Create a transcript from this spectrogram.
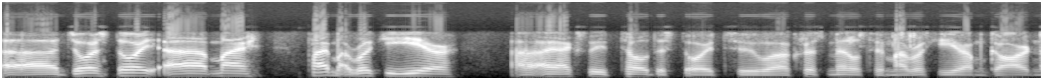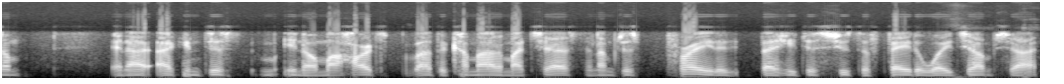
story? Uh, Jordan story. Uh, my probably my rookie year. Uh, I actually told this story to uh, Khris Middleton. My rookie year, I'm guarding him, and I, I can just, you know, my heart's about to come out of my chest, and I'm just pray that, that he just shoots a fadeaway jump shot.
